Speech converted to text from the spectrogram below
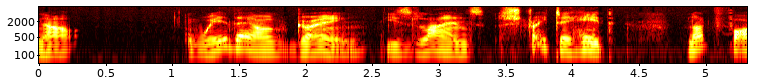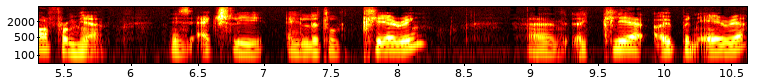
Now, where they are going, these lions, straight ahead, not far from here, there's actually a little clearing, uh, a clear open area,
